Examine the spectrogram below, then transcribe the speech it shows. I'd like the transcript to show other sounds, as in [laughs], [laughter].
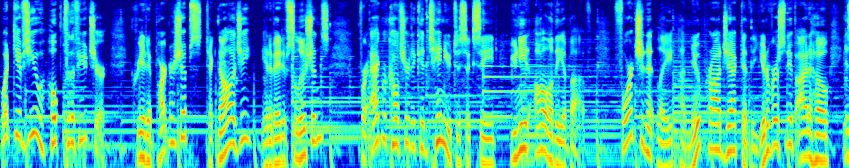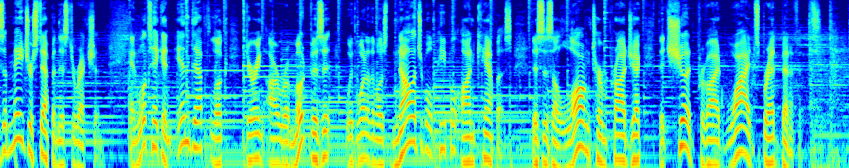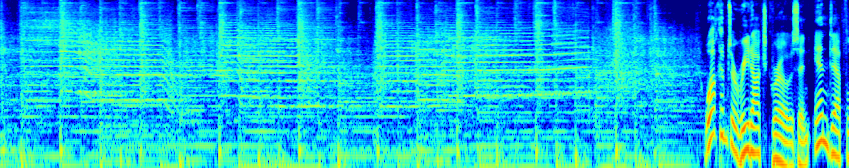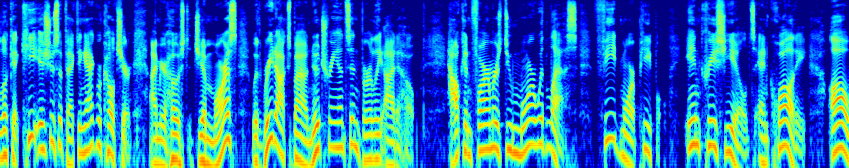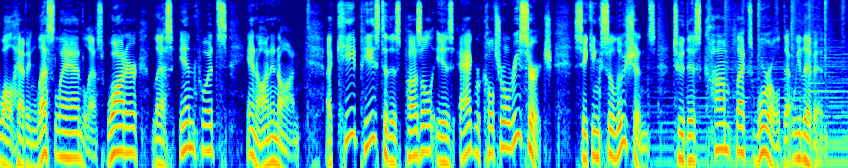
What gives you hope for the future? Creative partnerships, technology, innovative solutions? For agriculture to continue to succeed, you need all of the above. Fortunately, a new project at the University of Idaho is a major step in this direction, and we'll take an in depth look during our remote visit with one of the most knowledgeable people on campus. This is a long term project that should provide widespread benefits. Welcome to Redox Grows, an in depth look at key issues affecting agriculture. I'm your host, Jim Morris, with Redox Bionutrients in Burley, Idaho. How can farmers do more with less, feed more people, increase yields and quality, all while having less land, less water, less inputs, and on and on. A key piece to this puzzle is agricultural research, seeking solutions to this complex world that we live in.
